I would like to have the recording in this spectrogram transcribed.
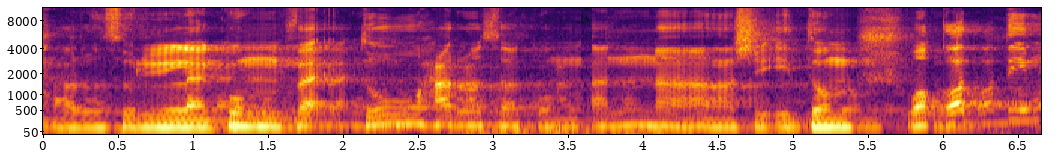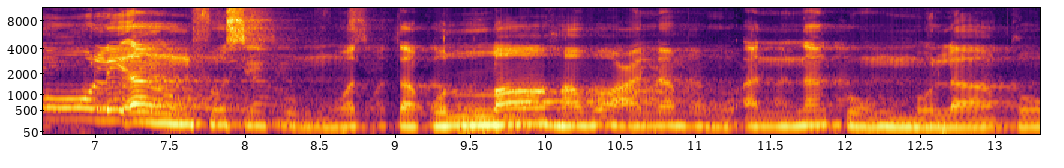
হারসুল লাকুম ফাতু হারসাকুম আন্না শিইতুম ওয়া কদ্দিমু লিআনফুসিকুম ওয়াত্তাকুল্লাহা ওয়া'লামু আন্নাকুম মুলাকু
